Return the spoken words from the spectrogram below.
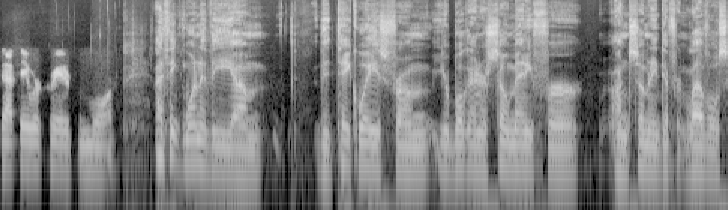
that they were created for more. I think one of the um, the takeaways from your book, and there's so many for on so many different levels,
